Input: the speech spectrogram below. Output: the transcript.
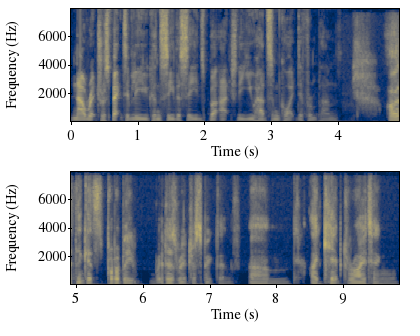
now retrospectively you can see the seeds but actually you had some quite different plans I think it's probably it is retrospective. Um, I kept writing,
